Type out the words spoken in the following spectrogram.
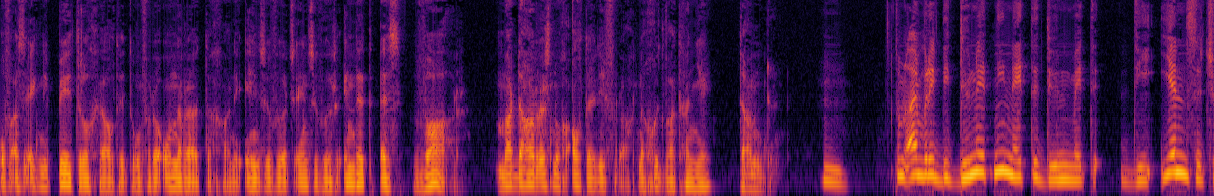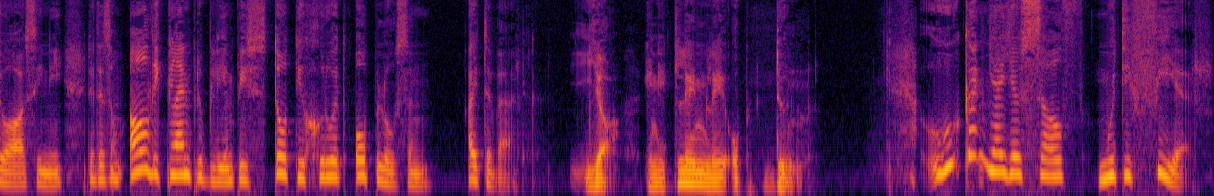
of as ek nie petrolgeld het om vir 'n onderhoud te gaan nie ensovoorts ensovoorts en dit is waar. Maar daar is nog altyd die vraag, nou goed, wat gaan jy dan doen? Hm. Om eintlik die doen het nie net te doen met die een situasie nie. Dit is om al die klein probleempies tot die groot oplossing uit te werk. Ja, en die klem lê op doen. Hoe kan jy jouself motiveer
